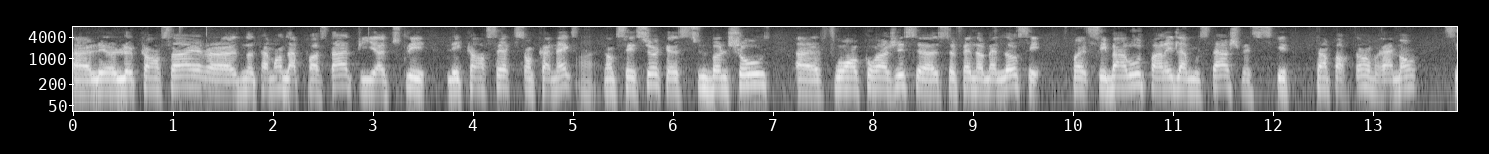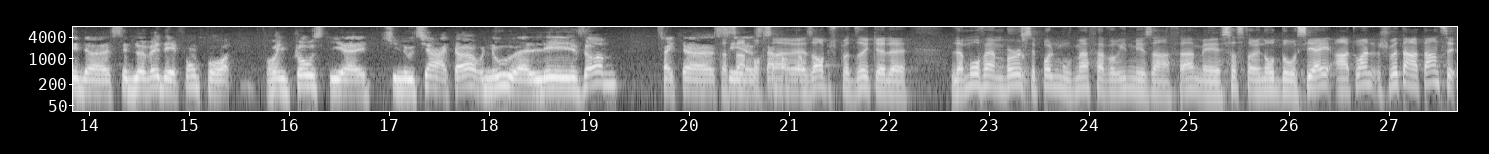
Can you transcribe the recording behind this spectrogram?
euh, le, le cancer, euh, notamment de la prostate, puis euh, tous les, les cancers qui sont connexes. Donc c'est sûr que c'est une bonne chose. Il faut encourager ce, ce phénomène-là. C'est c'est bien beau de parler de la moustache, mais ce qui est important vraiment, c'est de, c'est de lever des fonds pour, pour une cause qui, euh, qui nous tient à cœur, nous, euh, les hommes. Fait que euh, c'est euh, 100 c'est important. raison. Puis je peux te dire que le, le Movember, c'est pas le mouvement favori de mes enfants, mais ça, c'est un autre dossier. Hey, Antoine, je veux t'entendre. C'est,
